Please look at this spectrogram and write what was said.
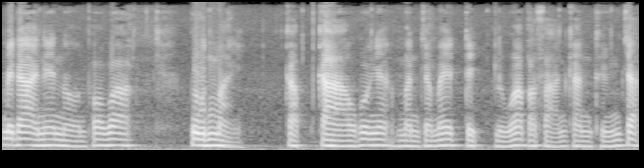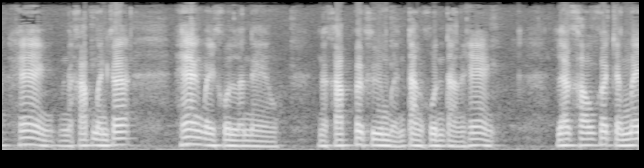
ไม่ได้แน่นอน เพราะว่าปูนใหม่กับกาวพวกนี้มันจะไม่ติดหรือว่าประสานกันถึงจะแห้งนะครับ มันก็แห้งไปคนละแนวนะครับ ก็คือเหมือนต่างคนต่างแห้ง แล้วเขาก็จะไม่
